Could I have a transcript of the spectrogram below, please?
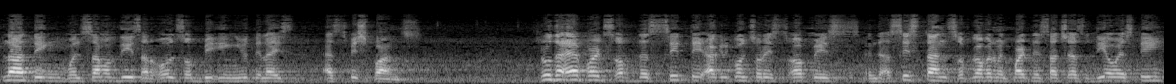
flooding, while some of these are also being utilized as fish ponds. Through the efforts of the City Agriculturist Office and the assistance of government partners such as the DOST,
